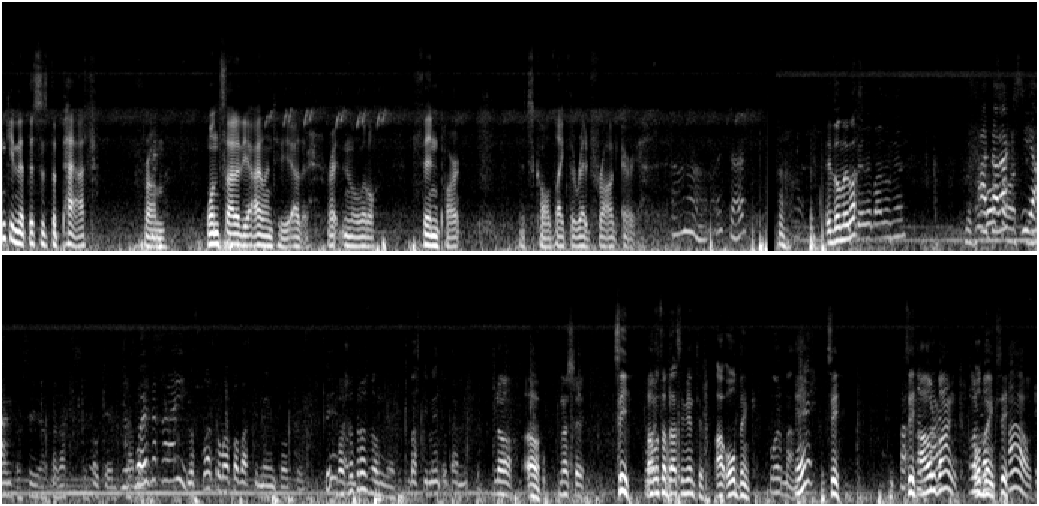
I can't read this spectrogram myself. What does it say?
Thinking that this is the path from one side of the island to the other, right in the little thin part. It's called like the Red Frog area. Ah, okay. ¿Y dónde vas? A dónde? Ataraxia. Sí, Ataraxia. Ok. ¿Nos puedes dejar ahí? Los cuatro van para bastimento, ok. ¿Sí? ¿Vosotros dónde? Bastimento también. No, Oh, no sé. sí, vamos a Placimiento. A Old Bank. Wallman. ¿Eh? Sí, sí. A Old Bank. Old Bank, sí. Ah, ok,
